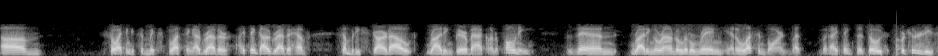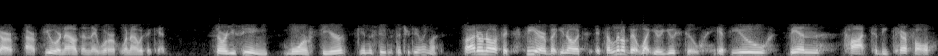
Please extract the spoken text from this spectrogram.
Um, so I think it's a mixed blessing. I'd rather, I think I would rather have somebody start out riding bareback on a pony than riding around a little ring at a lesson barn. But, but I think that those opportunities are, are fewer now than they were when I was a kid. So are you seeing more fear in the students that you're dealing with? Well, I don't know if it's fear, but you know, it's it's a little bit what you're used to. If you've been taught to be careful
